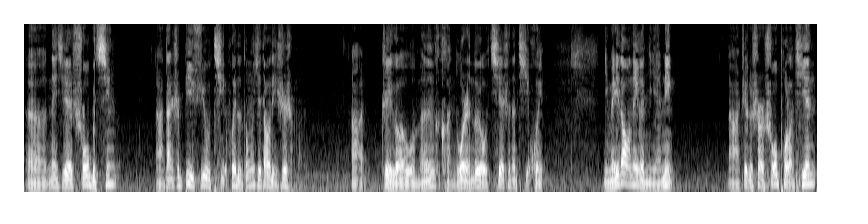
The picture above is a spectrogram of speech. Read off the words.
呃，那些说不清啊，但是必须有体会的东西到底是什么啊？这个我们很多人都有切身的体会。你没到那个年龄啊，这个事儿说破了天，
